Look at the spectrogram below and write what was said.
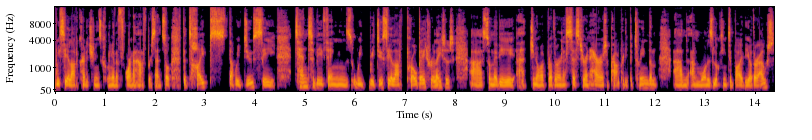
we see a lot of credit unions coming in at four and a half percent. So the types that we do see tend to be things we, we do see a lot of probate related. Uh, so maybe uh, you know a brother and a sister inherit a property between them, and and one is looking to buy the other out.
